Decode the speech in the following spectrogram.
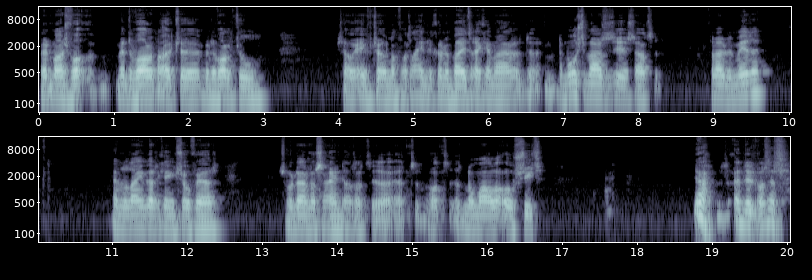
met, met de warp uit, met de warptool zou je eventueel nog wat lijnen kunnen bijtrekken, maar de, de mooiste basis is dat vanuit het midden en de lijnwerking zover zodanig zijn dat het, uh, het wat het normale oog ziet. Ja, en dit was het.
